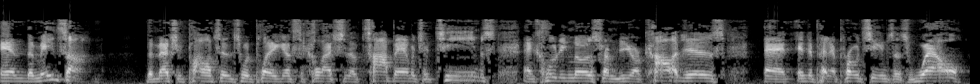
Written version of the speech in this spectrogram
In the meantime, the Metropolitans would play against a collection of top amateur teams, including those from New York colleges and independent pro teams as well.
